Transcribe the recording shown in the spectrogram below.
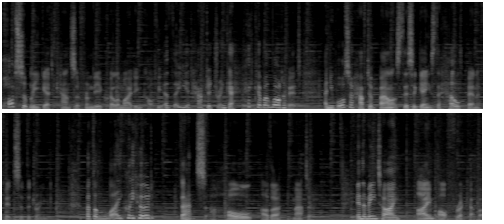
possibly get cancer from the acrylamide in coffee, although you'd have to drink a heck of a lot of it, and you also have to balance this against the health benefits of the drink. But the likelihood? That's a whole other matter. In the meantime, I'm off for a cuppa.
